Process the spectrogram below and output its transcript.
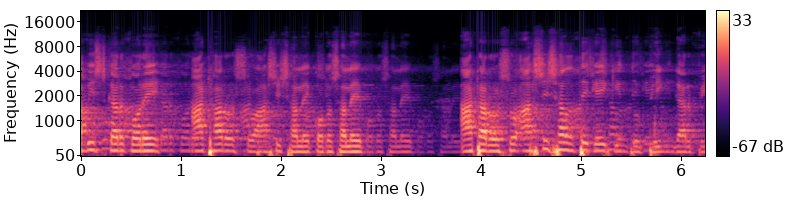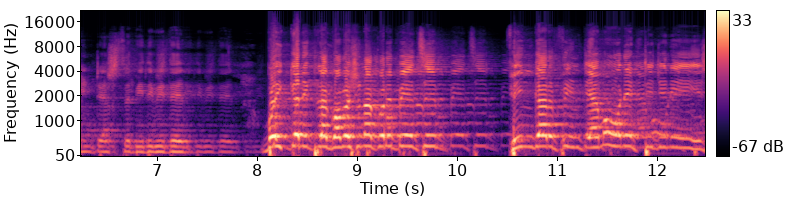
আবিষ্কার করে আঠারোশো আশি সালে কত সালে কত সালে? আঠারোশো আশি সাল থেকেই কিন্তু ফিঙ্গারপ্রিন্ট এসছে পৃথিবীতে। বৈজ্ঞানিকরা গবেষণা করে পেয়েছে ফিঙ্গারপ্রিন্ট এমন একটি জিনিস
